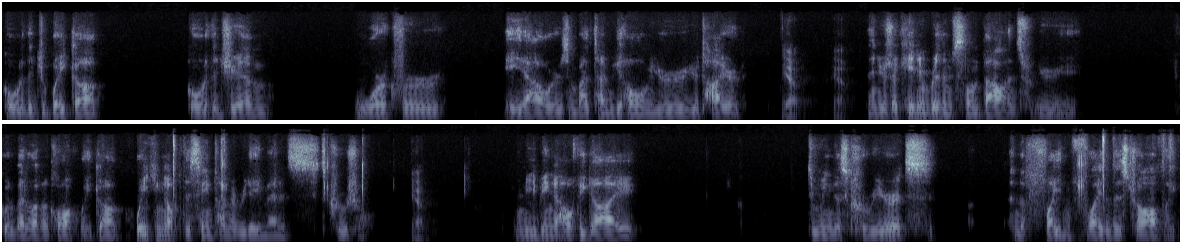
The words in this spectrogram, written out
Go to the wake up, go to the gym, work for eight hours, and by the time you get home, you're you're tired. Yeah, yeah. And your circadian rhythm's still in balance. You go to bed eleven o'clock, wake up. Waking up at the same time every day, man, it's, it's crucial. Yeah. Me being a healthy guy, doing this career, it's and the fight and flight of this job, like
